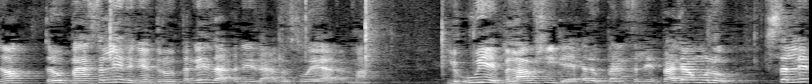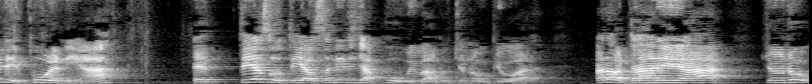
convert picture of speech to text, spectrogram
နော်တို့ဘန်စလစ်တွေနဲ့တို့တနေ့စာတနေ့စာအဲ့လိုဆွဲရတယ်အမလူဦးရေဘယ်လောက်ရှိတယ်အဲ့လိုဘန်စလစ်ဒါကြောင့်မလို့စလစ်တွေပို့တဲ့နေရာ အဲတယောက်ဆိုတယောက်စနစ်တကျပို့ပေးပါလို့ကျွန်တော်ပြောရတာအဲ့တော့ဒါတွေကကျွန်တော်တို့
